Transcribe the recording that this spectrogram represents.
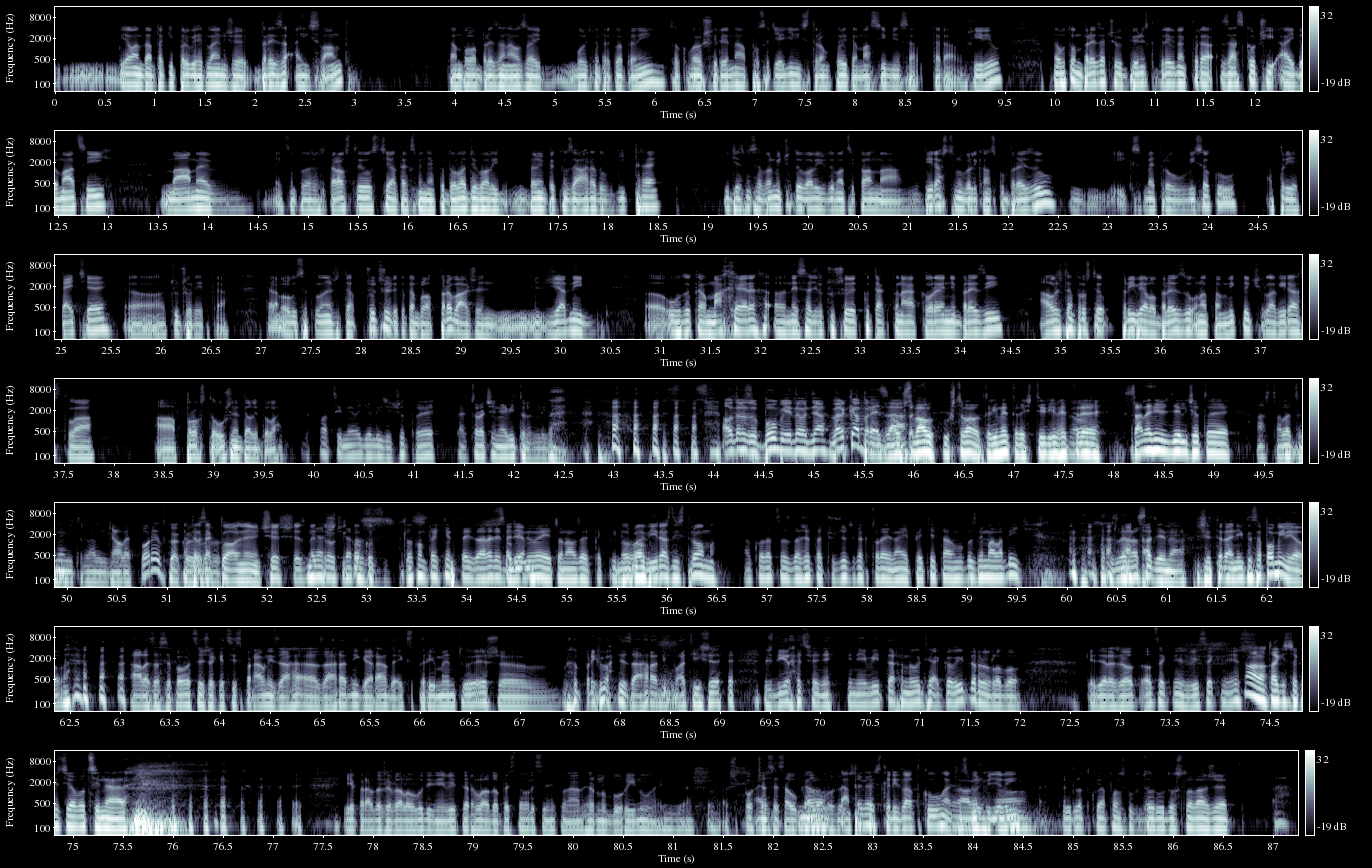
ja len dám taký prvý headline, že Breza a Island. Tam bola Breza naozaj, boli sme prekvapení, celkom rozšírená, v podstate jediný strom, ktorý tam masívne sa teda šíril. A potom Breza, čo je pionierská drevina, ktorá zaskočí aj domácich. Máme, nechcem povedať, že starostlivosti, ale tak sme nejako doľaďovali veľmi peknú záhradu v Nitre, kde sme sa veľmi čudovali, že domáci pán má vyrastenú velikánsku brezu, x metrov vysokú, a pri pete uh, čučorietka. Teda bolo vysvetlené, že tá čučorietka tam bola prvá, že žiadny uh, macher uh, nesadil čučorietku takto na koreň brezy, ale že tam proste privialo brezu, ona tam vykličila, vyrastla, a prosto už nedali dole. Domáci nevedeli, že čo to je, tak to radšej nevytrhli. a odrazu bum, jedného dňa, veľká breza. A už, to malo, už to malo 3 metre, 4 metre, no. stále nevedeli, čo to je a stále to nevytrhali. Ale v poriadku. Ako a teraz aktuálne, neviem, 6, 6 metrov, či koľko? Celkom pekne tej záhrade dominuje, je to naozaj pekný Normálne výrazný strom. Akorát sa zdá, že tá čučetka, ktorá je na jej pete, tam vôbec nemala byť. Zle nasadená. že teda niekto sa pomýlil. Ale zase povedz si, že keď si správny záhradník a rád experimentuješ, v prípade záhrady platí, že vždy radšej ne, nevytrhnúť ako vytrhnúť, lebo keď raz odsekneš, vysekneš. Áno, takisto keď si ovocinár. je pravda, že veľa ľudí nevytrhlo a dopestovali si nejakú nádhernú burínu, hej, že až, až počase sa ukázalo, no, že... Napríklad skrydlatku, aj to sme už videli. No, skrydlatku japonskú, ktorú doslova, že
